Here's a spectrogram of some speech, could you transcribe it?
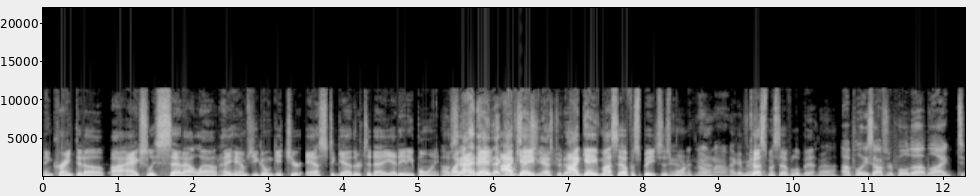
and cranked it up, I actually said out loud, "Hey, Hams, you gonna get your S together today at any point?" Oh, see, I had to have that I gave, yesterday. I gave myself a speech this morning. Oh, wow. I gave me a- Cussed myself a little bit. a police officer pulled up like t-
